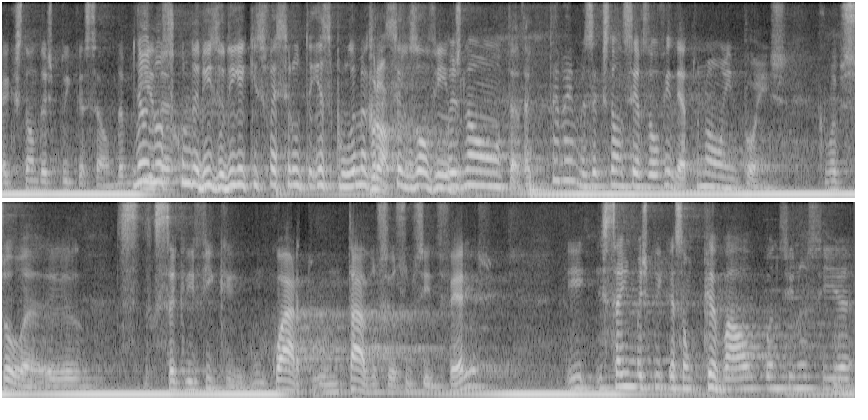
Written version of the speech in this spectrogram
a questão da explicação da medida. Não, não secundarizo, eu digo que isso vai ser esse problema que Pronto, vai ser resolvido. Mas não, está tá, tá bem, mas a questão de ser resolvida é, tu não impões uma pessoa uh, sacrifique um quarto metade do seu subsídio de férias e, sem uma explicação cabal quando se anuncia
